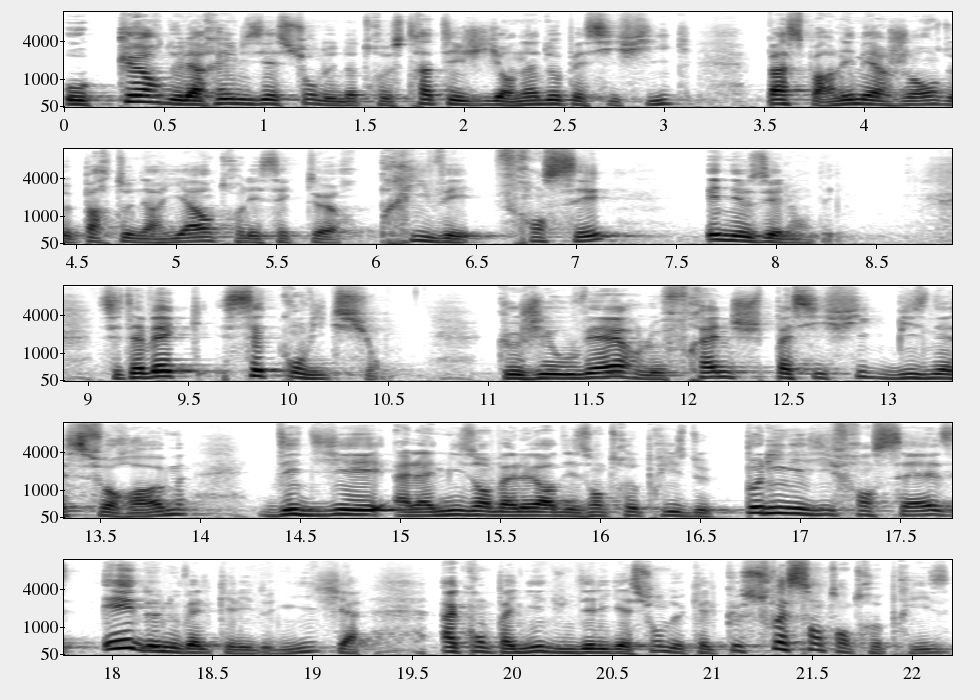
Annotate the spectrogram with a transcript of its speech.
au cœur de la réalisation de notre stratégie en Indo-Pacifique, passe par l'émergence de partenariats entre les secteurs privés français et néo-zélandais. C'est avec cette conviction que j'ai ouvert le French Pacific Business Forum, dédié à la mise en valeur des entreprises de Polynésie française et de Nouvelle-Calédonie, accompagné d'une délégation de quelques 60 entreprises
